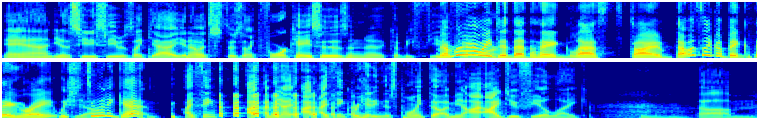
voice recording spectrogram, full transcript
And you know the CDC was like, yeah, you know, it's there's like four cases, and it could be. Few, Remember few how we did that thing last time? That was like a big thing, right? We should do it again. I think. I, I mean, I, I I think we're hitting this point, though. I mean, I, I do feel like, um,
